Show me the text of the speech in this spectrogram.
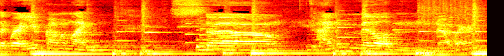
Like, where are you from? I'm like, so, kind of middle of nowhere.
